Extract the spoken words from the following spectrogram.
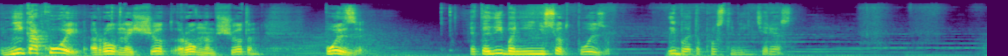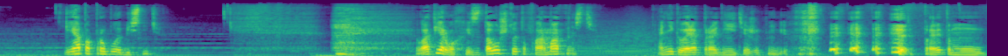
никакой ровный счет, ровным счетом пользы. Это либо не несет пользу, либо это просто неинтересно. Я попробую объяснить. Во-первых, из-за того, что это форматность, они говорят про одни и те же книги. Поэтому,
